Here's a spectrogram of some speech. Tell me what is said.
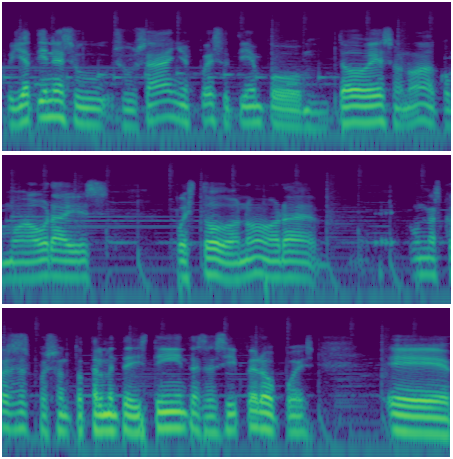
pues ya tiene sus años, pues su tiempo, todo eso, ¿no? Como ahora es, pues todo, ¿no? Ahora eh, unas cosas pues son totalmente distintas, así, pero pues eh,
